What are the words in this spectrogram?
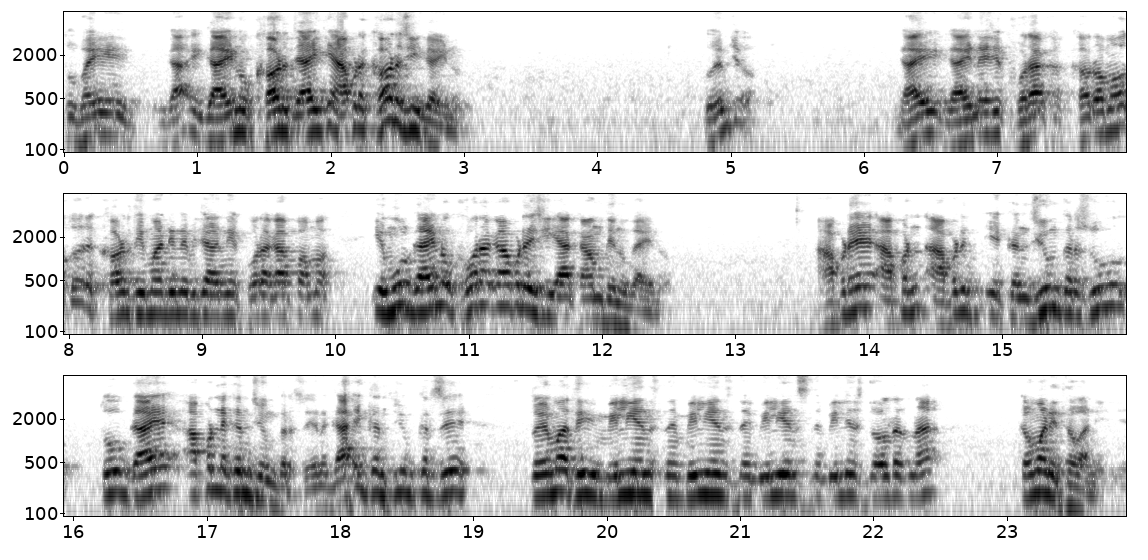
તો ભાઈ ગાય ગાયનું ખડ જાય કે આપણે ખડ છીએ ગાયનું. તો એમ જો. ગાય, ગાયને જે ખોરાક ખવડાવવામાં આવતો ને, ખડથી માંડીને બીજા અન્ય ખોરાક આપવામાં એ મૂળ ગાયનો ખોરાક આપણે છીએ, આ કામધેનું ગાયનો. આપણે, આપણ, આપણે એ કન્ઝ્યુમ કરશું તો ગાય આપણને કન્ઝ્યુમ કરશે. અને ગાય કન્ઝ્યુમ કરશે તો એમાંથી મિલિયન્સ ને બિલિયન્સ ને બિલિયન્સ ને બિલિયન્સ ડોલરના કમાણી થવાની છે.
